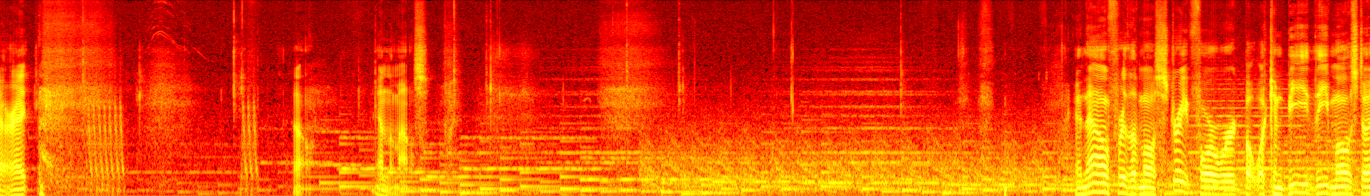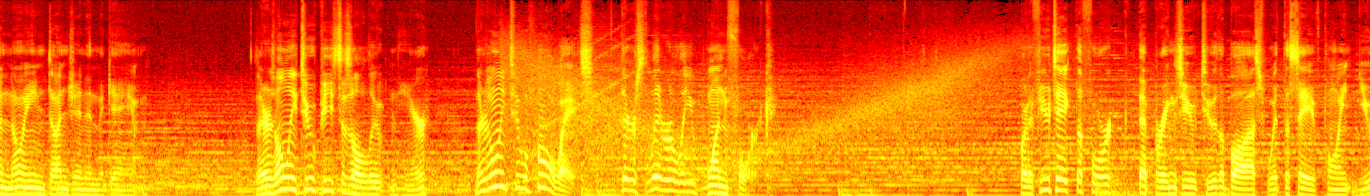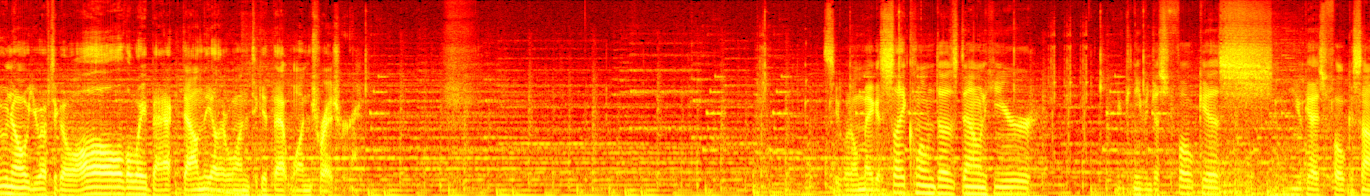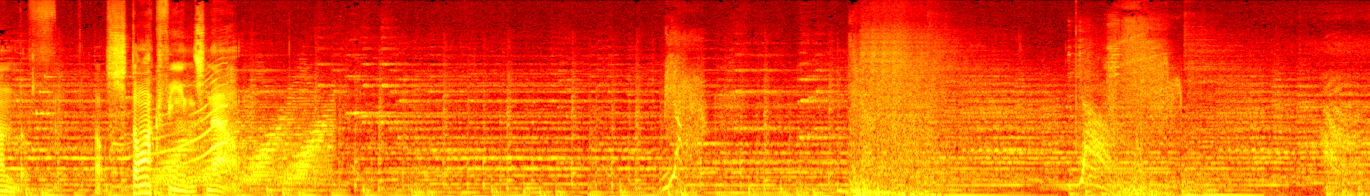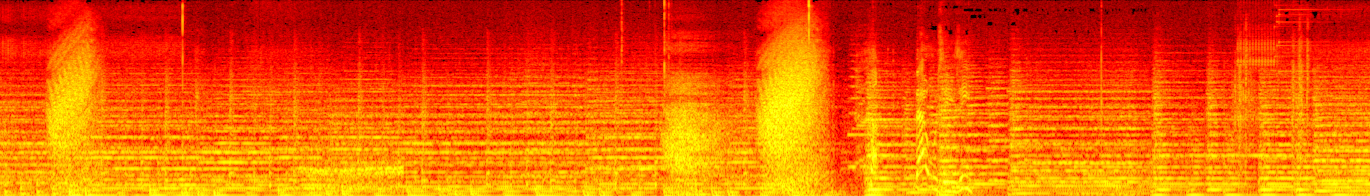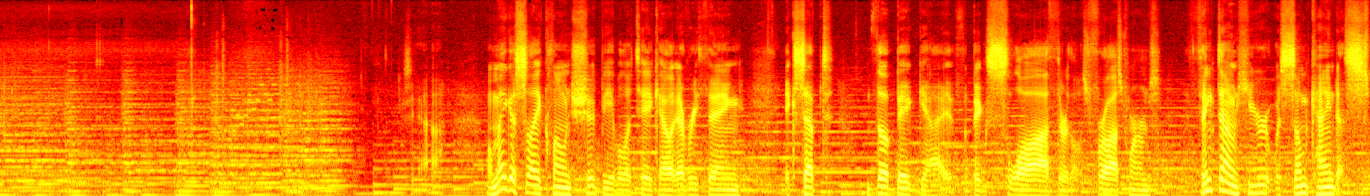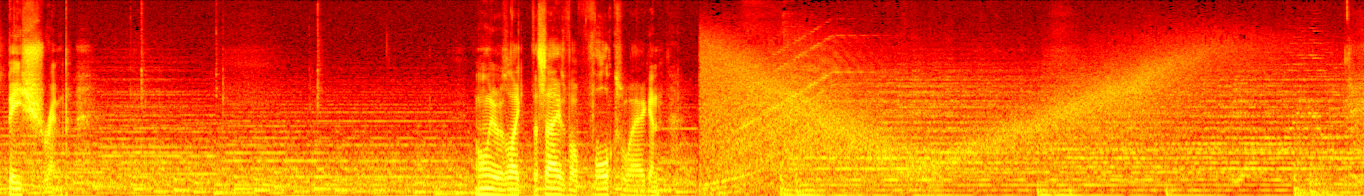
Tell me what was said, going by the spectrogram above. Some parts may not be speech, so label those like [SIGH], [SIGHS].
Alright. Oh. And the mouse. And now for the most straightforward, but what can be the most annoying dungeon in the game. There's only two pieces of loot in here. There's only two hallways. There's literally one fork. But if you take the fork that brings you to the boss with the save point, you know you have to go all the way back down the other one to get that one treasure. Let's see what Omega Cyclone does down here. You can even just focus. You guys focus on the oh, Stalk Fiends now. Omega Cyclone should be able to take out everything except the big guy, the big sloth, or those frost worms. I think down here it was some kind of space shrimp. Only it was like the size of a Volkswagen.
